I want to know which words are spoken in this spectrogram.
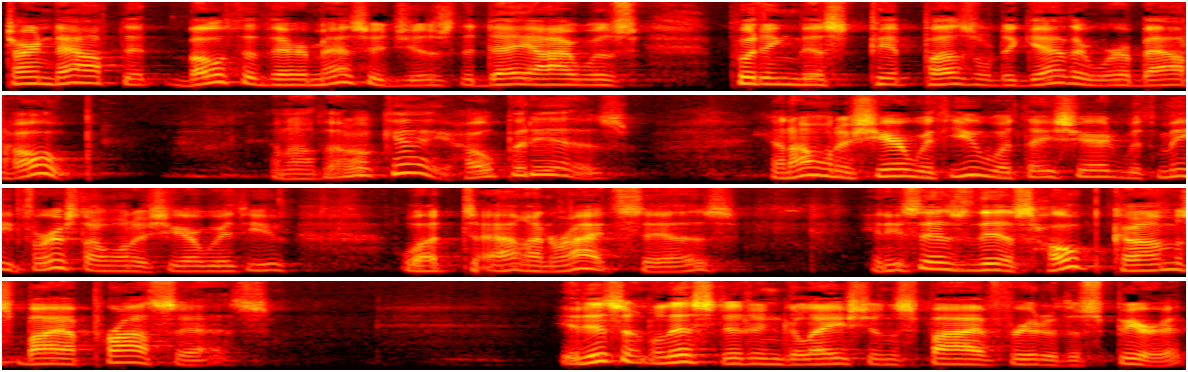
turned out that both of their messages, the day I was putting this puzzle together, were about hope. And I thought, okay, hope it is. And I want to share with you what they shared with me. First, I want to share with you what Alan Wright says And he says this hope comes by a process. It isn't listed in Galatians 5 fruit of the Spirit.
